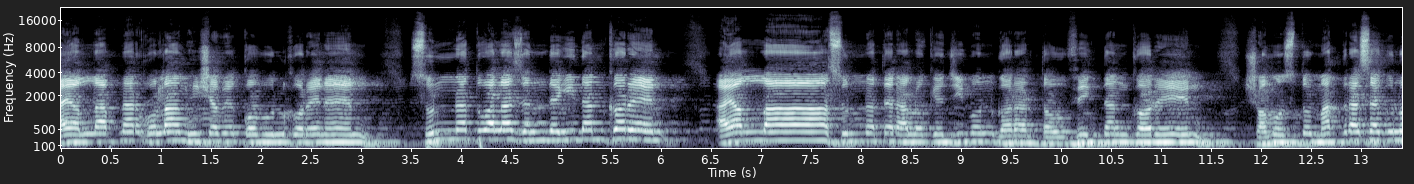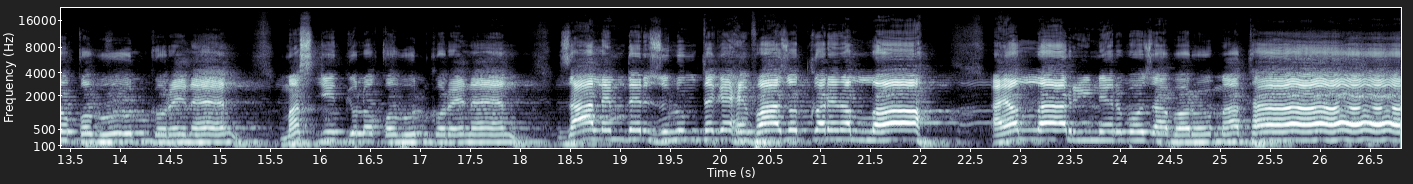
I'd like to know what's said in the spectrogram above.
আয় আল্লাহ, আপনার গোলাম হিসাবে কবুল করে নেন, সুন্নাতওয়ালা জিন্দেগি দান করেন। আয় আল্লাহ, সুন্নতের আলোকে জীবন গড়ার তৌফিক দান করেন। সমস্ত মাদ্রাসাগুলো কবুল করে নেন, মসজিদগুলো কবুল করে নেন। জালেমদের জুলুম থেকে হেফাজত করেন আল্লাহ। আয় আল্লাহ, ঋণের বোঝা বড় মাথায়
